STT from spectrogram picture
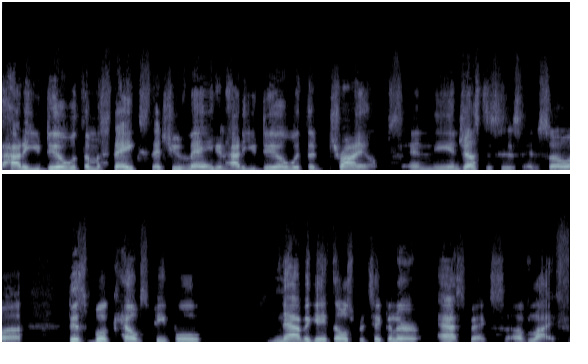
How do you deal with the mistakes that you've made, and how do you deal with the triumphs and the injustices? And so, uh, this book helps people navigate those particular aspects of life.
